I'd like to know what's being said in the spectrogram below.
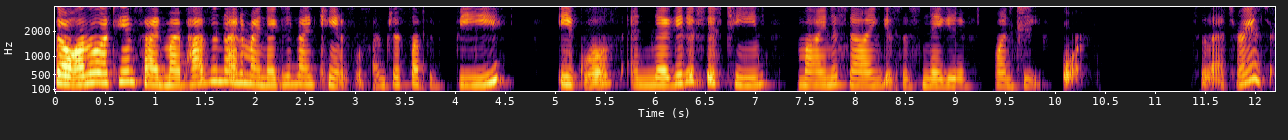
So on the left-hand side, my positive 9 and my negative 9 cancel. So I'm just left with b equals, and negative 15 minus 9 gives us negative 24. So that's our answer.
